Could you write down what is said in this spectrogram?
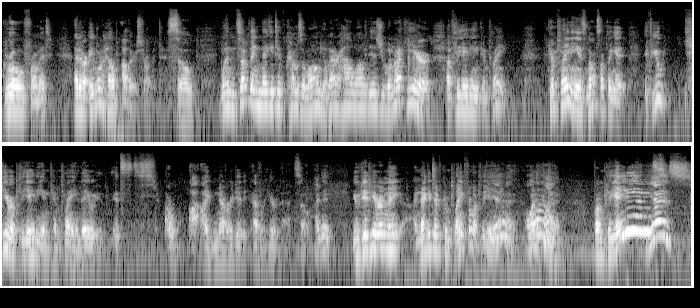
grow from it, and are able to help others from it. So, when something negative comes along, no matter how long it is, you will not hear a Pleiadian complain. Complaining is not something that, if you hear a Pleiadian complain, they, it's, I never did ever hear that. So, I did. You did hear a, ne- a negative complaint from a Pleiadian? Yeah, all the time. From Pleiadians? Yes.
